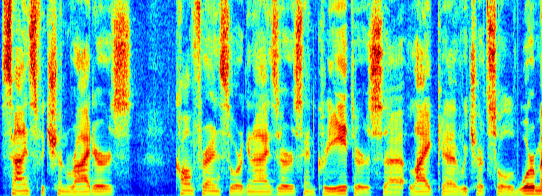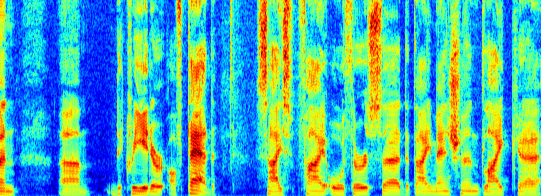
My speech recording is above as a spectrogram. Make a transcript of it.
science fiction writers, conference organizers, and creators uh, like uh, Richard Saul Wurman, um, the creator of TED, sci-fi authors uh, that I mentioned like uh,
